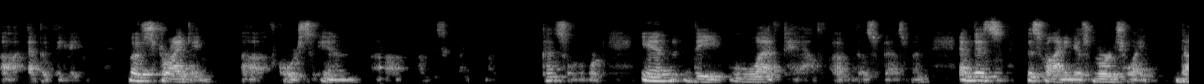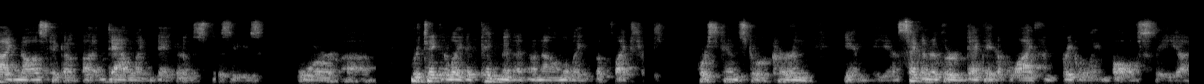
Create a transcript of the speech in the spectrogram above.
uh, epithelium. Most striking uh, of course, in uh, pencil work in the left half of the specimen. And this, this finding is virtually diagnostic of uh, Dowling-Degos disease or uh, reticulated pigment anomaly of flexures. Of course, tends to occur in, in the uh, second or third decade of life and frequently involves the uh,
